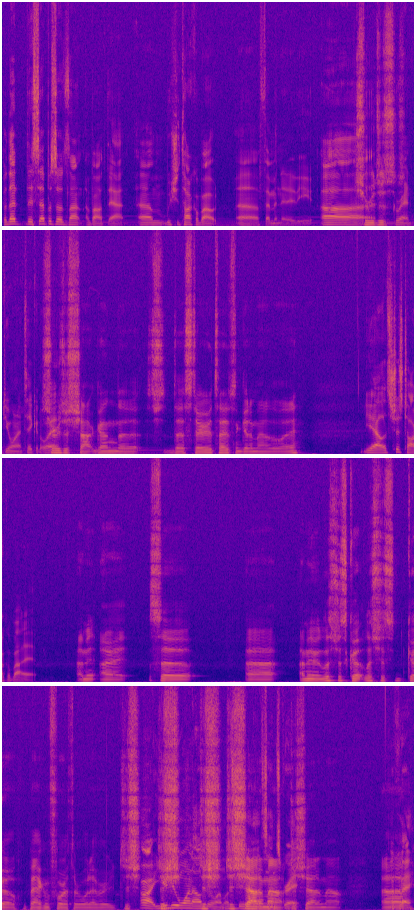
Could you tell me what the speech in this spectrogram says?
but that this episode's not about that. Um, we should talk about uh, femininity. Uh, Should we just- Grant? Do you want to take it away? Should we just shotgun the the stereotypes and get them out of the way? yeah, let's just talk about it. I mean, all right. So, uh, I mean, let's just go. Let's just go back and forth or whatever. Just All right, you just do one, I'll just, do one. Let's just do shout that. them out. great. Just shout them out. Uh, okay.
